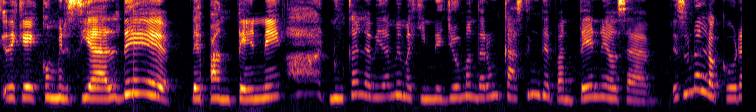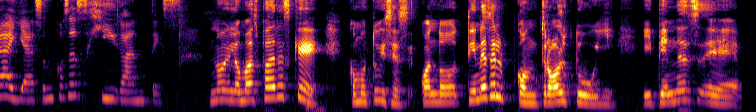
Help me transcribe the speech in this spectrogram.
de que comercial de, de Pantene, ¡Ah! nunca en la vida me imaginé yo mandar un casting de Pantene, o sea, es una locura ya, son cosas gigantes. No, y lo más padre es que, como tú dices, cuando tienes el control tú y, tienes eh,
